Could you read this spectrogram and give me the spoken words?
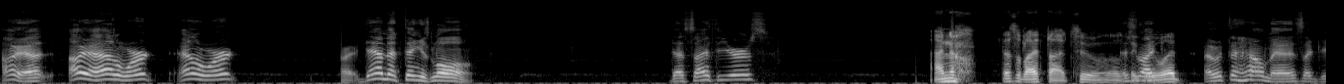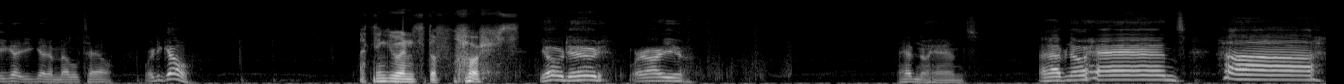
Oh yeah. Oh yeah. That'll work. That'll work. All right. Damn, that thing is long. That scythe of yours? I know. That's what I thought too. I was It's like, like- what? Oh, what the hell, man? It's like you got you got a metal tail. Where'd he go? I think you went into the forest. Yo, dude, where are you? I have no hands. I have no hands. Ha!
